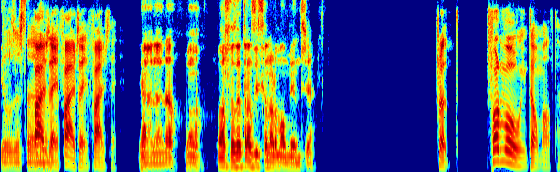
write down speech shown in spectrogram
Ele já está. Faz, Zé, faz, Zé, faz, Zé. Não, não, não. Vamos- Vamos fazer a transição normalmente já. Pronto. Fórmula 1 então, malta.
